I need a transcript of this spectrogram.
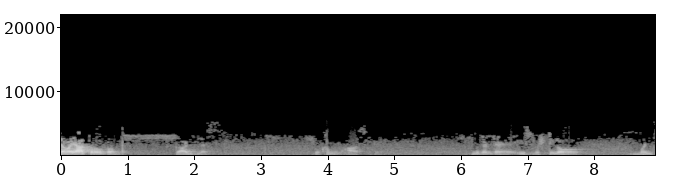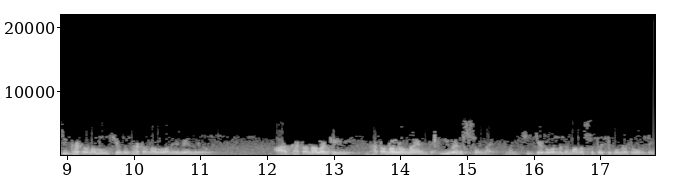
శవయాత్ర అవుతోంది. God bless. సుఖం ఆస్తే. ఎందుకంటే ఈ సృష్టిలో మంచి ఘటనలు చెడు ఘటనలు అనేవి ఏం లేవు. ఆ ఘటనలకి ఘటనలు ఉన్నాయంటే ఈవెంట్స్ ఉన్నాయి. మంచి చెడు అన్నది మనస్సు పెట్టుకున్నటువంటి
